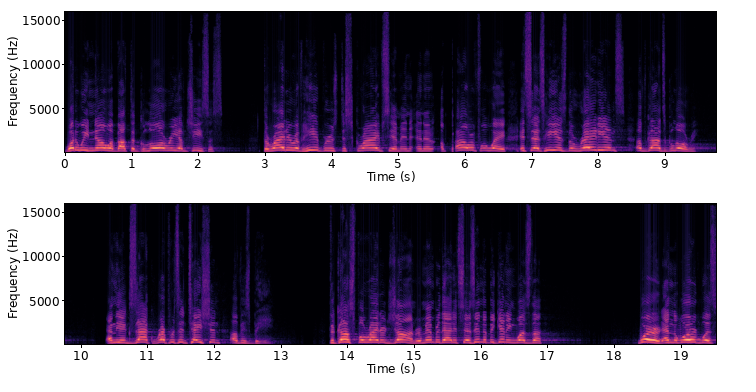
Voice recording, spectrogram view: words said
What do we know about the glory of Jesus? The writer of Hebrews describes him in, in a, a, powerful way. It says, He is the radiance of God's glory and the exact representation of His being. The gospel writer John, remember that? It says, In the beginning was the Word, and the Word was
